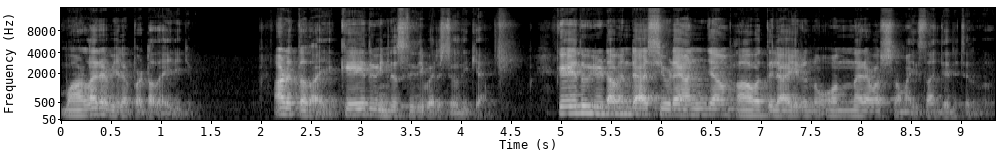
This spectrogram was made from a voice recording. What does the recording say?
വളരെ വിലപ്പെട്ടതായിരിക്കും. അടുത്തതായി കേതുവിന്റെ സ്ഥിതി പരിശോധിക്കാം. കേതു ഇടവൻ രാശിയുടെ അഞ്ചാം ഭാവത്തിലായിരുന്നു ഒന്നര വർഷമായി സഞ്ചരിച്ചിരുന്നത്.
